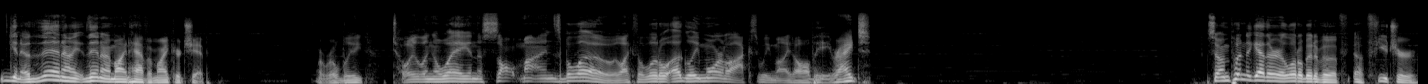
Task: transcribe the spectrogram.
you know, then I then I might have a microchip, or we'll be toiling away in the salt mines below, like the little ugly Morlocks we might all be, right? So I'm putting together a little bit of a, a future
